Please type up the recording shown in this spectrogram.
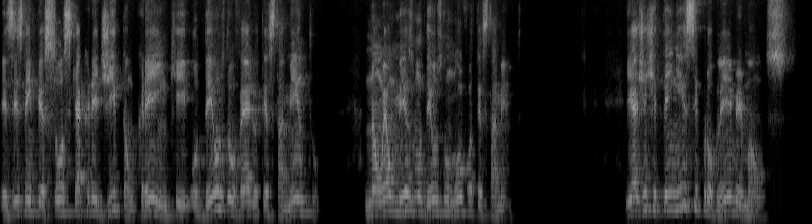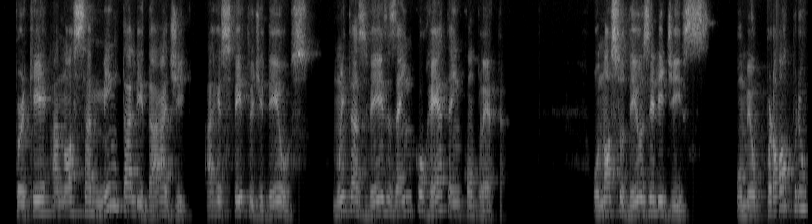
Existem pessoas que acreditam, creem que o Deus do Velho Testamento não é o mesmo Deus do Novo Testamento. E a gente tem esse problema, irmãos, porque a nossa mentalidade a respeito de Deus muitas vezes é incorreta e incompleta. O nosso Deus, ele diz: O meu próprio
